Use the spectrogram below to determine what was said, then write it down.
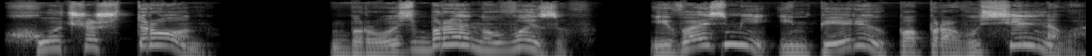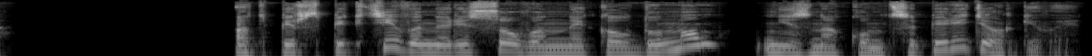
«Хочешь трон? Брось Брену вызов и возьми империю по праву сильного». От перспективы, нарисованной колдуном, незнакомца передергивает.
